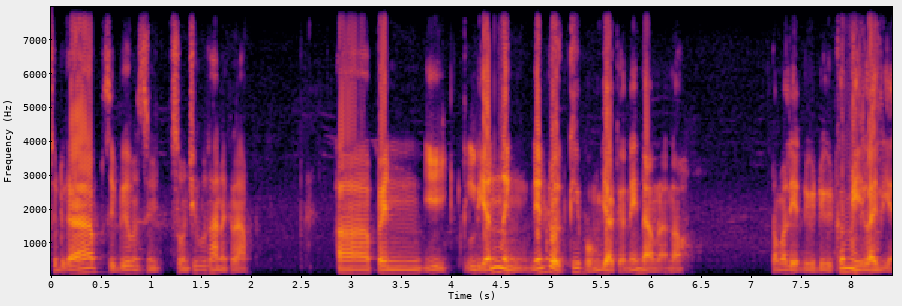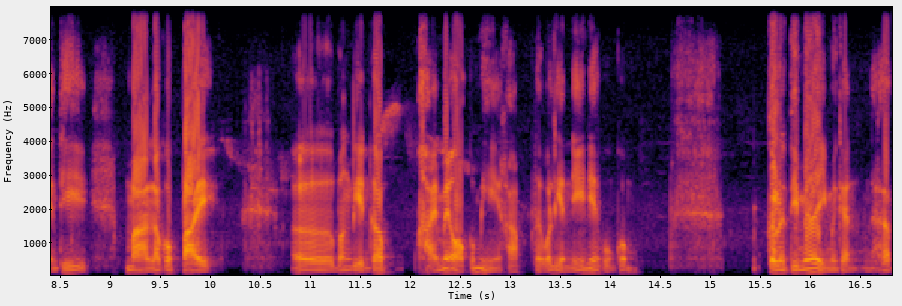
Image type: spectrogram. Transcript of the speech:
สวัสดีครับสิบเดือนสมชิวทุกท่านนะครับเอ่อเป็นอีกเหรียญหนึ่งเน็ตเวิร์กที่ผมอยากจะแนะนำแหละเนาะแต่ว่าเหรียญอื่นๆก็มีรายเหรียญที่มาแล้วก็ไปเอ่อบางเหรียญก็ขายไม่ออกก็มีครับ แต่ว่าเหรียญนี้เนี่ยผมก็การันตีไม่ได้อีกเหมือนกันนะครับ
